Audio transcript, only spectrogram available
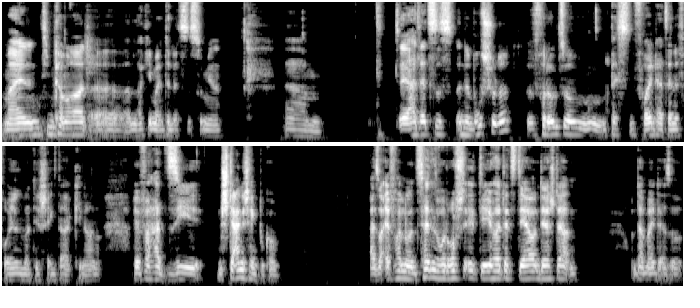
Mein Teamkamerad, äh, Lucky meinte letztens zu mir, ähm, der hat letztens in der Berufsschule von irgendeinem so einem besten Freund hat seine Freundin was geschenkt, da, keine Ahnung. Auf jeden Fall hat sie ein Stern geschenkt bekommen. Also einfach nur ein Zettel, wo drauf steht, dir hört jetzt der und der Stern. Und da meinte er so,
